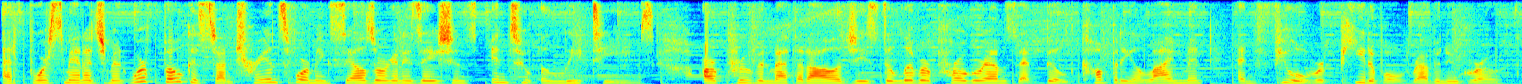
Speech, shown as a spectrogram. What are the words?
At Force Management, we're focused on transforming sales organizations into elite teams. Our proven methodologies deliver programs that build company alignment and fuel repeatable revenue growth.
